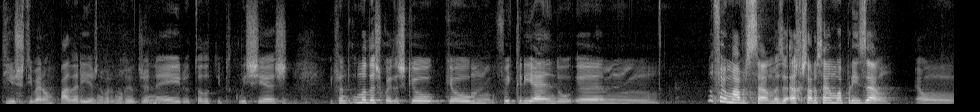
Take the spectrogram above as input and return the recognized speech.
Tios que tiveram padarias no, no Rio de Janeiro, todo o tipo de clichês. E, portanto, uma das coisas que eu, que eu fui criando hum, Não foi uma aversão, mas a restauração é uma prisão. É um,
